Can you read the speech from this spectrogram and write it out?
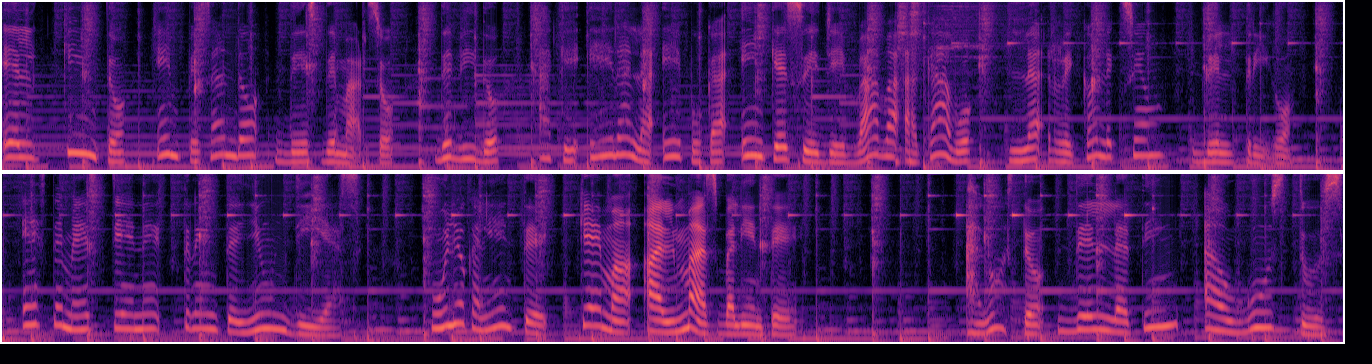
el quinto empezando desde marzo, debido a que era la época en que se llevaba a cabo la recolección del trigo. Este mes tiene 31 días. Julio caliente quema al más valiente. Agosto del latín Augustus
